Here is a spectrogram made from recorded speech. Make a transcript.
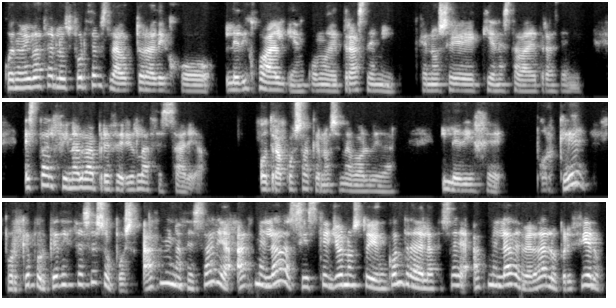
Cuando me iba a hacer los forceps, la doctora dijo, le dijo a alguien como detrás de mí, que no sé quién estaba detrás de mí, esta al final va a preferir la cesárea, otra cosa que no se me va a olvidar. Y le dije, ¿por qué? ¿Por qué? ¿Por qué dices eso? Pues hazme una cesárea, házmela, si es que yo no estoy en contra de la cesárea, házmela de verdad, lo prefiero.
